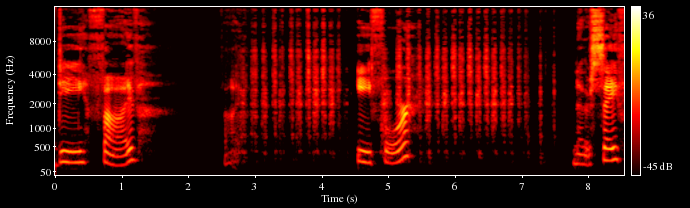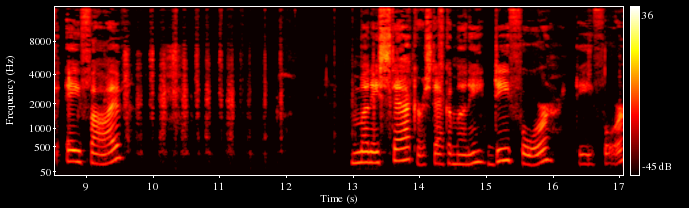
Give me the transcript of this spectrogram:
D5. 5. E4. Another safe A5. Money stack or stack of money. D4. D4.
